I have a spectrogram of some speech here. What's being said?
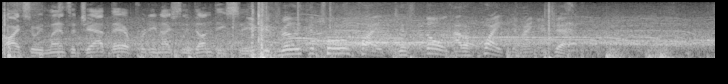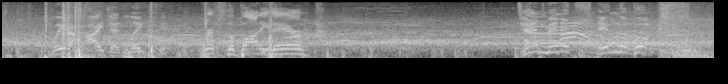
All right, so he lands a jab there. Pretty nicely done, DC. You can really control a fight just knowing how to fight behind your jab. Way to hide that leg kick. Grips the body there. 10 minutes in the books.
